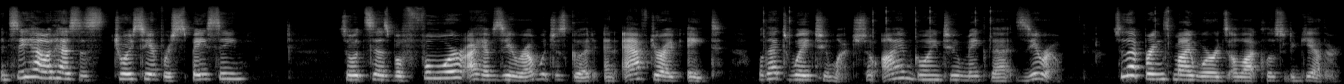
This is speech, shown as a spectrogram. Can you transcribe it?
and see how it has this choice here for spacing. So it says before I have 0, which is good, and after I have 8. Well, that's way too much. So I am going to make that 0. So that brings my words a lot closer together.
